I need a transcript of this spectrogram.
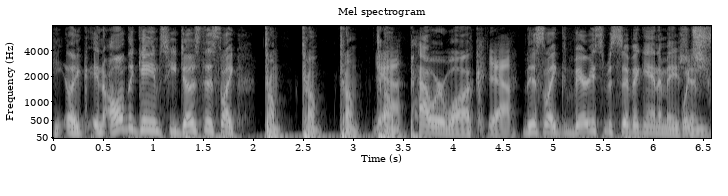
He like in all the games he does this like tum tum tum tum power walk. Yeah. This like very specific animation. Which,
